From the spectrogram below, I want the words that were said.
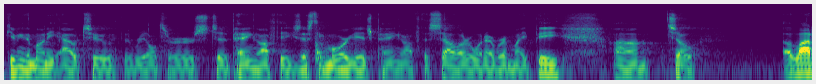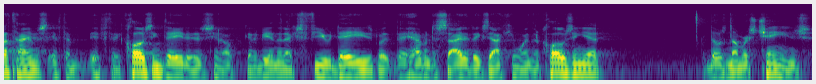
giving the money out to the realtors, to paying off the existing mortgage, paying off the seller, whatever it might be. Um, so a lot of times if the if the closing date is you know going to be in the next few days but they haven't decided exactly when they're closing yet those numbers change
